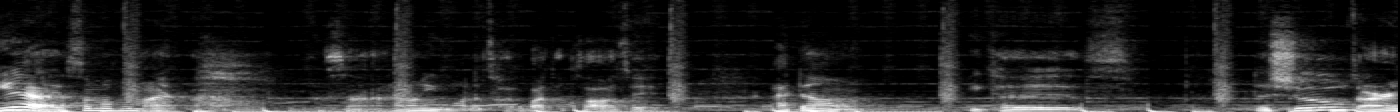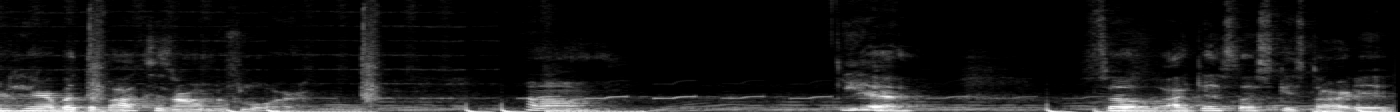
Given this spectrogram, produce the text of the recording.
yeah, some of them I, not, I don't even want to talk about the closet. I don't because the shoes are in here, but the boxes are on the floor. Um, yeah. So I guess let's get started.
